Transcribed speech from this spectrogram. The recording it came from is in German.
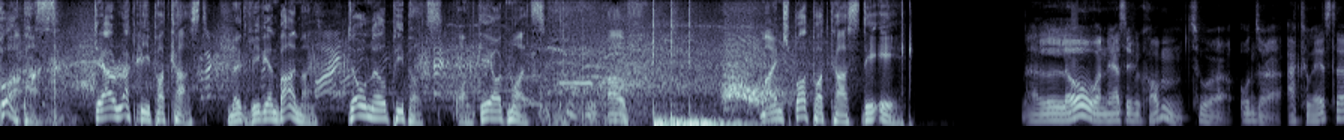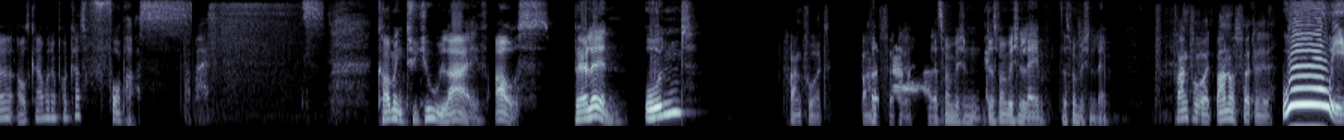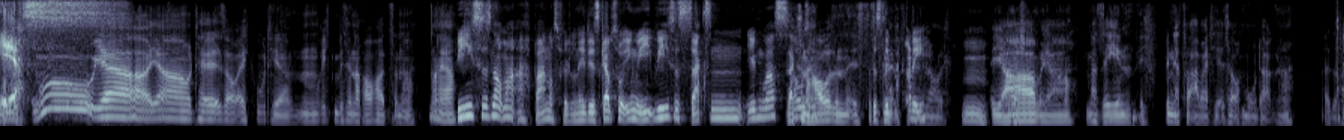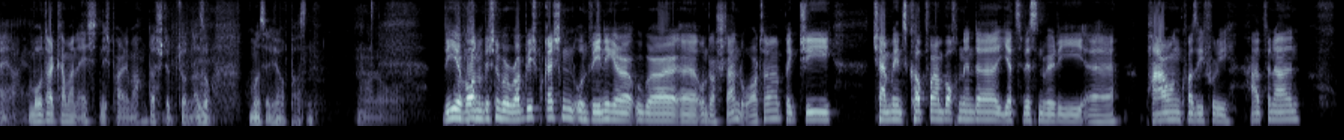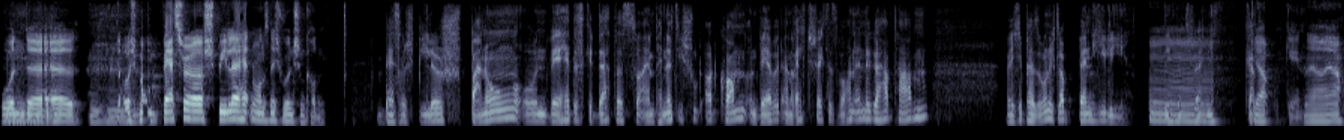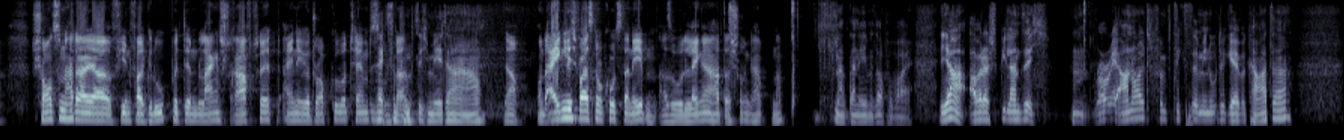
Vorpass, der Rugby-Podcast mit Vivian Bahlmann, Donal Peoples und Georg Moltz auf meinsportpodcast.de. Hallo und herzlich willkommen zu unserer aktuellsten Ausgabe der Podcast Vorpass. Vorpass. Coming to you live aus Berlin und Frankfurt. Bahnhofsviertel. Ah, das war ein bisschen, das war ein bisschen lame. Das war ein bisschen lame. Frankfurt, Bahnhofsviertel. Uh, yes! Uh, ja, ja, Hotel ist auch echt gut hier. Hm, riecht ein bisschen nach Raucherzimmer. Naja. Wie hieß es nochmal? Ach, Bahnhofsviertel. Nee, es gab so irgendwie, wie hieß es? Sachsen irgendwas? Sachsenhausen ist das. Das ist Party. glaube ich. Mm, Ja, ja, mal sehen. Ich bin ja zur Arbeit hier, ist ja auch Montag, ne? Also Ah, ja. Montag kann man echt nicht Party machen. Das stimmt schon. Also, man muss echt aufpassen. Hallo. Wir wollen ein bisschen über Rugby sprechen und weniger über äh, unsere Standorte. Big G Champions Cup war am Wochenende. Jetzt wissen wir die äh, Paarung quasi für die Halbfinalen. Und äh, Mhm. glaube ich mal, bessere Spiele hätten wir uns nicht wünschen können. Bessere Spiele, Spannung und wer hätte es gedacht, dass zu einem Penalty-Shootout kommt und wer wird ein recht schlechtes Wochenende gehabt haben? Welche Person? Ich glaube Ben Healy. Dem wird es vielleicht nicht ganz ja. gut gehen. Ja, ja. Chancen hat er ja auf jeden Fall genug mit dem langen Straftritt, einige Drop-Goal-Attempts. und dann- 56 Meter, ja. Ja, und eigentlich war es nur kurz daneben. Also länger hat das schon gehabt, ne? Knapp daneben ist auch vorbei. Ja, aber das Spiel an sich. Hm, Rory Arnold, 50. Minute gelbe Karte.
